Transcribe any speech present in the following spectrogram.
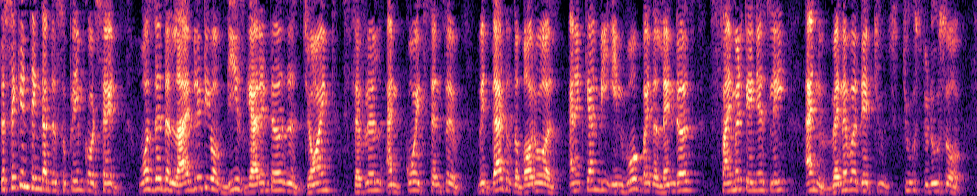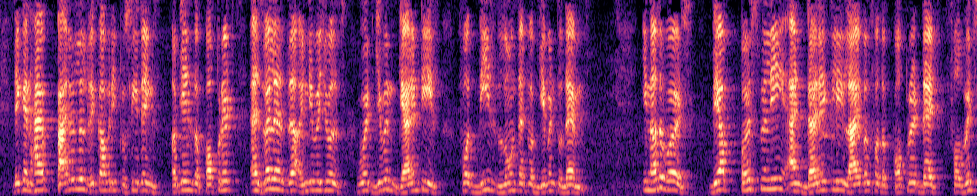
The second thing that the Supreme Court said was that the liability of these guarantors is joint, several, and coextensive with that of the borrowers, and it can be invoked by the lenders simultaneously and whenever they choose, choose to do so. They can have parallel recovery proceedings against the corporate as well as the individuals who had given guarantees for these loans that were given to them. In other words, they are personally and directly liable for the corporate debt for which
